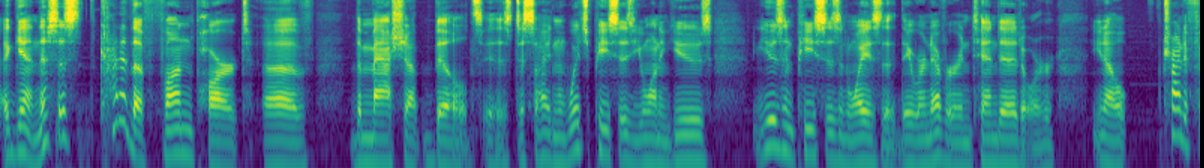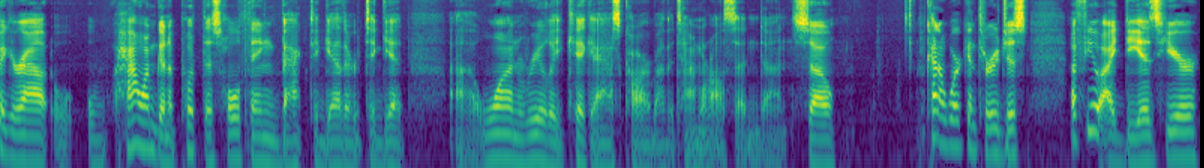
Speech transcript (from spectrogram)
again, this is kind of the fun part of the mashup builds is deciding which pieces you want to use, using pieces in ways that they were never intended or, you know, trying to figure out how I'm going to put this whole thing back together to get uh, one really kick-ass car by the time we're all said and done. So kind of working through just a few ideas here,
